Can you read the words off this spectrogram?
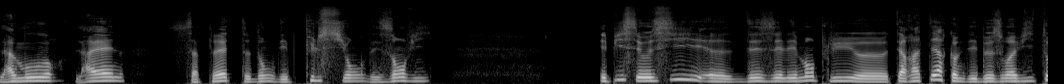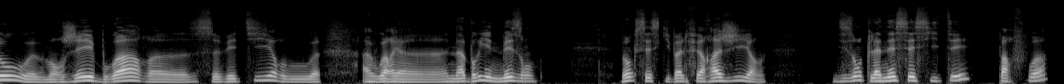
l'amour, la haine. Ça peut être donc des pulsions, des envies. Et puis c'est aussi euh, des éléments plus euh, terre à terre, comme des besoins vitaux, manger, boire, se vêtir ou avoir un, abri, une maison. Donc c'est ce qui va le faire agir. Disons que la nécessité, parfois,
